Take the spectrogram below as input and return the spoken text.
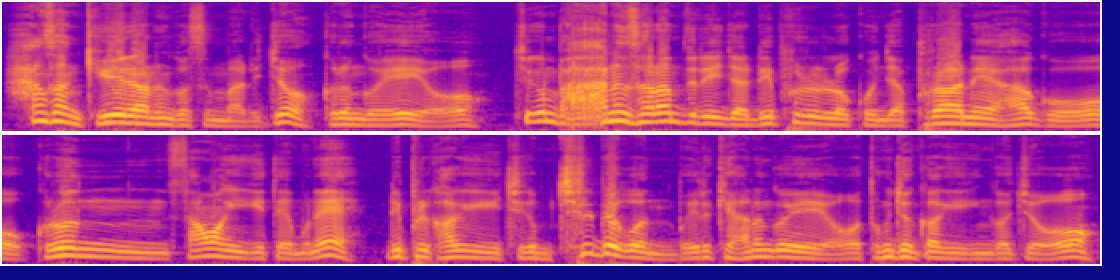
항상 기회라는 것은 말이죠. 그런 거예요. 지금 많은 사람들이 이제 리플을 놓고 이제 불안해하고 그런 상황이기 때문에 리플 가격이 지금 700원 뭐 이렇게 하는 거예요. 동전 가격인 거죠.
